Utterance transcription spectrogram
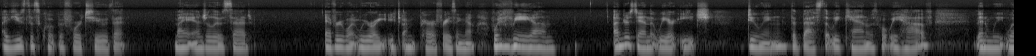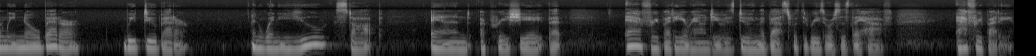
I've used this quote before too that Maya Angelou said, everyone, we were, I'm paraphrasing now, when we um, understand that we are each doing the best that we can with what we have, then we, when we know better, we do better. And when you stop and appreciate that everybody around you is doing the best with the resources they have, everybody,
